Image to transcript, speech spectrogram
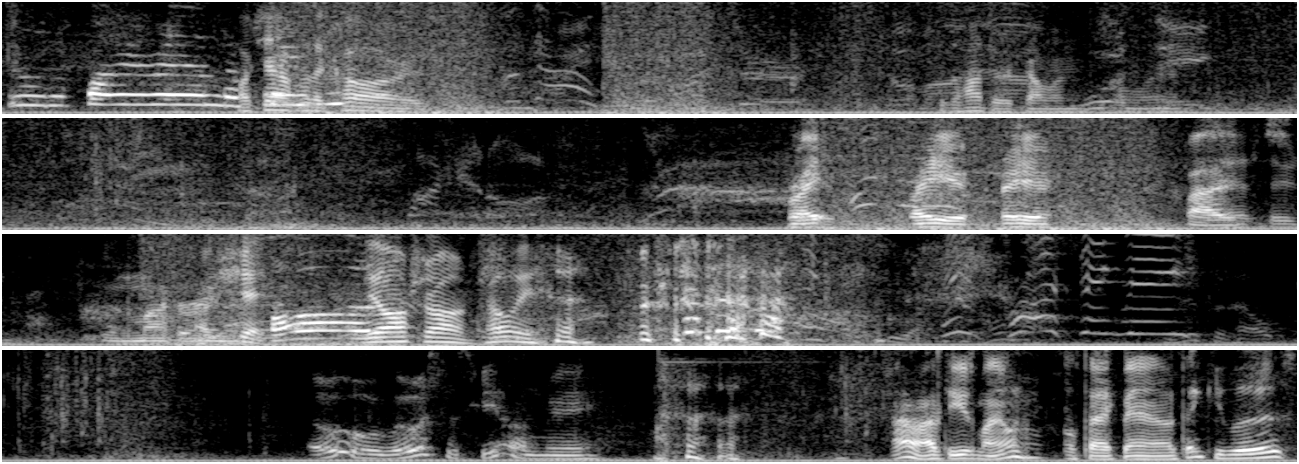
Through the fire and the Watch out for the flames. cars. There's a hunter coming somewhere. Right? Right here. Right here. Wow, Yes, dude. doing the mock Oh right now. shit. Oh, Neil Armstrong, help me. He's crushing me. oh, Lewis is healing me. I don't have to use my own health pack now. Thank you, Liz.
